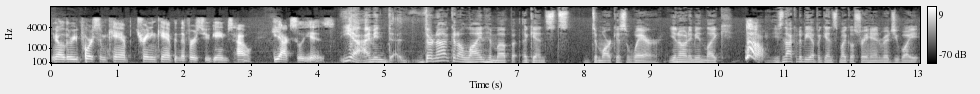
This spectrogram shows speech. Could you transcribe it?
you know, the reports from camp, training camp in the first few games, how he actually is. Yeah, I mean, they're not going to line him up against DeMarcus Ware. You know what I mean? Like, No. he's not going to be up against Michael Strahan, Reggie White,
